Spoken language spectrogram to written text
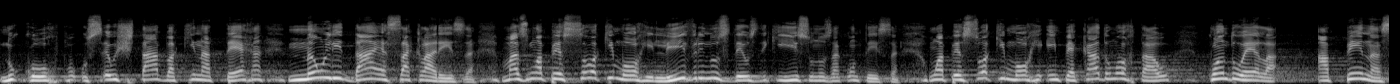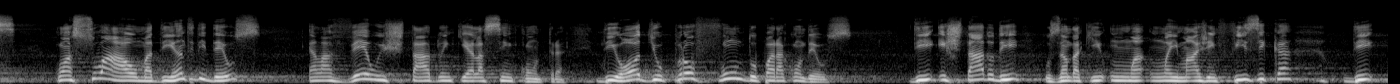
no corpo, o seu estado aqui na terra não lhe dá essa clareza. Mas uma pessoa que morre, livre-nos Deus de que isso nos aconteça. Uma pessoa que morre em pecado mortal, quando ela apenas com a sua alma diante de Deus, ela vê o estado em que ela se encontra, de ódio profundo para com Deus, de estado de, usando aqui uma, uma imagem física, de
